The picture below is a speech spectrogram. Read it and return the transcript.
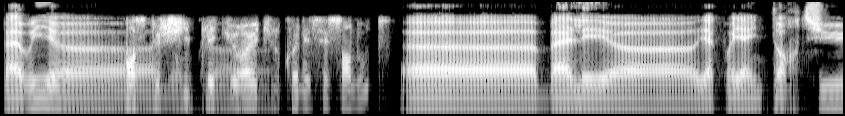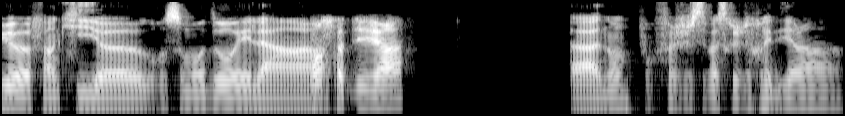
bah oui. Euh, Je pense que Chip l'écureuil, euh, tu le connaissais sans doute. Euh, bah les, euh, y a quoi? Y a une tortue, enfin qui, grosso modo, est la. Non, ça te dit rien? Ah non, pour- enfin je sais pas ce que je devrais dire là.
